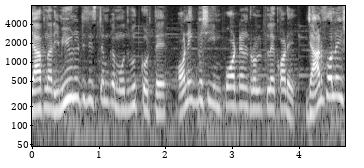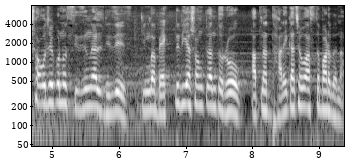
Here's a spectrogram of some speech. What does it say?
যা আপনার ইমিউনিটি সিস্টেমকে মজবুত করতে অনেক বেশি ইম্পর্ট্যান্ট রোল প্লে করে। যার ফলে সহজে কোনো সিজনাল ডিজিজ কিংবা ব্যাকটেরিয়া সংক্রান্ত রোগ আপনার ধারে কাছেও আসতে পারবে না।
